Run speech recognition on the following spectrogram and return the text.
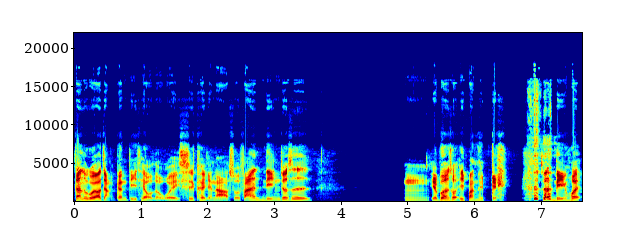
但如果要讲更 detail 的，我也是可以跟大家说，反正零就是，嗯，也不能说一般的 gay，就零会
